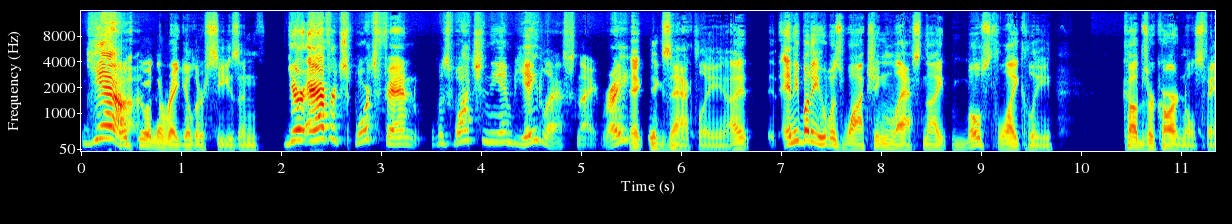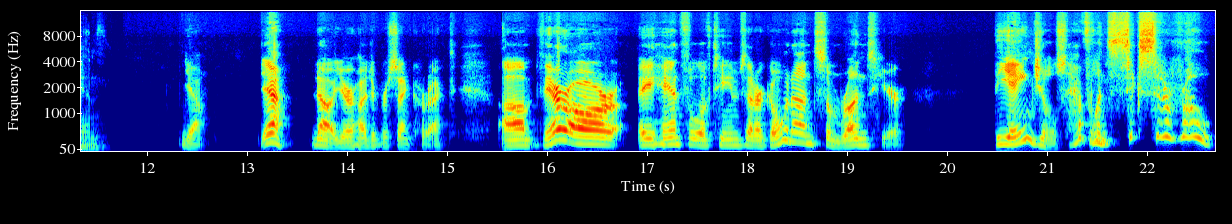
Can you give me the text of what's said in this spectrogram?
Yeah, Don't do it in the regular season. your average sports fan was watching the NBA last night, right? Exactly. I anybody who was watching last night, most likely Cubs or Cardinals fan. Yeah. Yeah. No, you're 100% correct. Um, there are a handful of teams that are going on some runs here. The Angels have won six in a row.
